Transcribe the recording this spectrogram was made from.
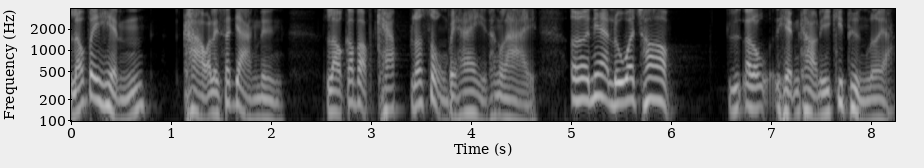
แล้วไปเห็นข่าวอะไรสักอย่างหนึ่งเราก็แบบแคปแล้วส่งไปให้ทางไลน์เออเนี่ยรู้ว่าชอบเราเห็นข่าวนี้คิดถึงเลยอะ่ะ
